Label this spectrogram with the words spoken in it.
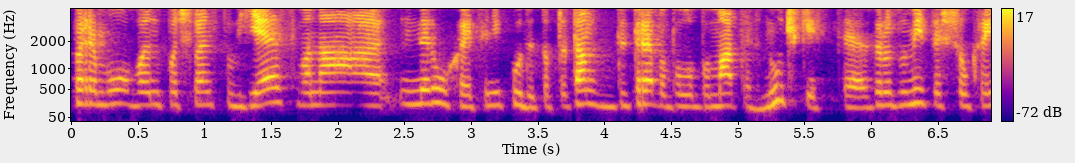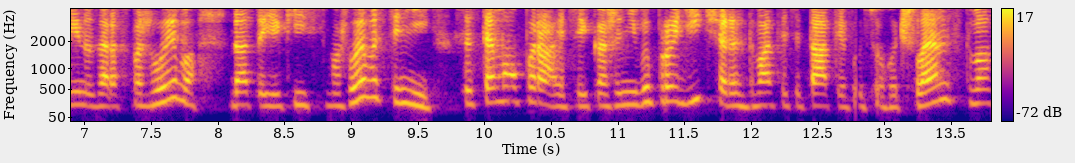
перемовин по членству в ЄС вона не рухається нікуди. Тобто, там, де треба було би мати гнучкість, е, зрозуміти, що Україна зараз важлива, дати якісь можливості. Ні, система опирається і каже: Ні, ви пройдіть через 20 етапів цього членства,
